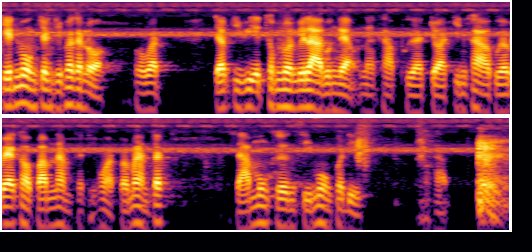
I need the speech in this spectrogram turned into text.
เจ็ดโมงจังสิพากันออก เพราะว่าจับ GPS คำนวณเวลาเบิ่งแล้วนะครับเผื่อจอดกินข้าวเผื่อแวะเข้าปั๊มน้ำก็สิฮอดประมาณสัก3โมงครึ่ง4โมงพอดีนะครับค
